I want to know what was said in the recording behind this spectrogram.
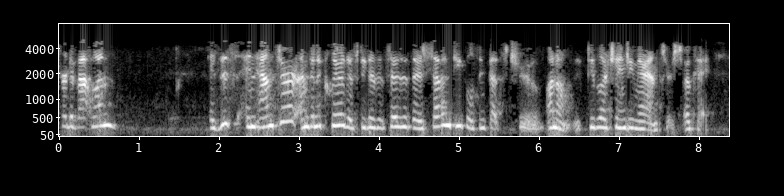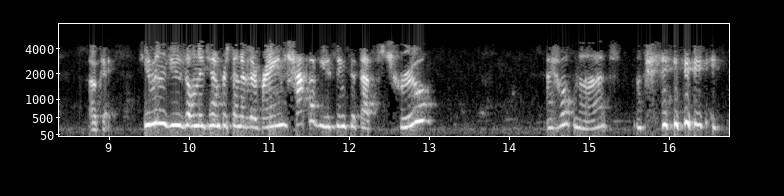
heard of that one? Is this an answer? I'm going to clear this because it says that there's seven people think that's true. Oh no, people are changing their answers. Okay, okay. Humans use only 10% of their brain. Half of you think that that's true. I hope not. Okay.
